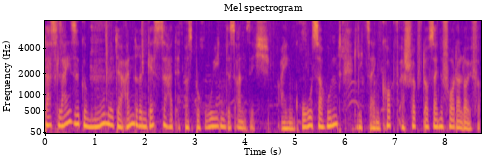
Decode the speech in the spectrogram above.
Das leise Gemurmel der anderen Gäste hat etwas Beruhigendes an sich. Ein großer Hund legt seinen Kopf erschöpft auf seine Vorderläufe.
